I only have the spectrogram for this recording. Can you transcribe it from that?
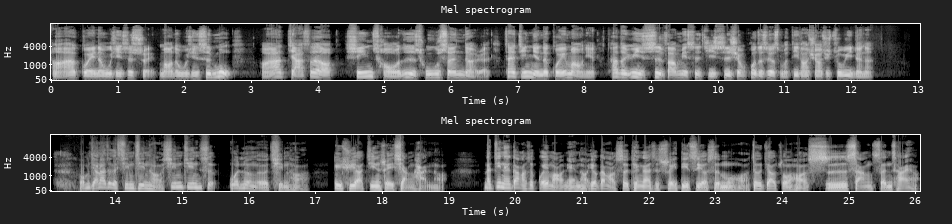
啊，癸呢五行是水，卯的五行是木啊。那假设哦，辛丑日出生的人，在今年的癸卯年，他的运势方面是吉是凶，或者是有什么地方需要去注意的呢？我们讲到这个心经哈，心经是温润而清哈，必须要金水相寒哈。那今年刚好是癸卯年哈，又刚好是天干是水，地支又是木哈，这个叫做哈食伤生财哈。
